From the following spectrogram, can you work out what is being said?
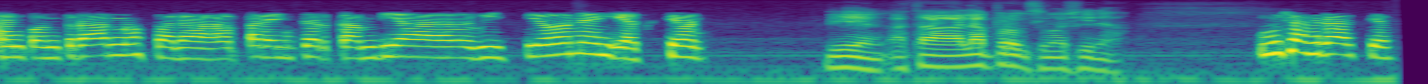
a encontrarnos para, para intercambiar visiones y acción. Bien, hasta la próxima, Gina. Muchas gracias.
